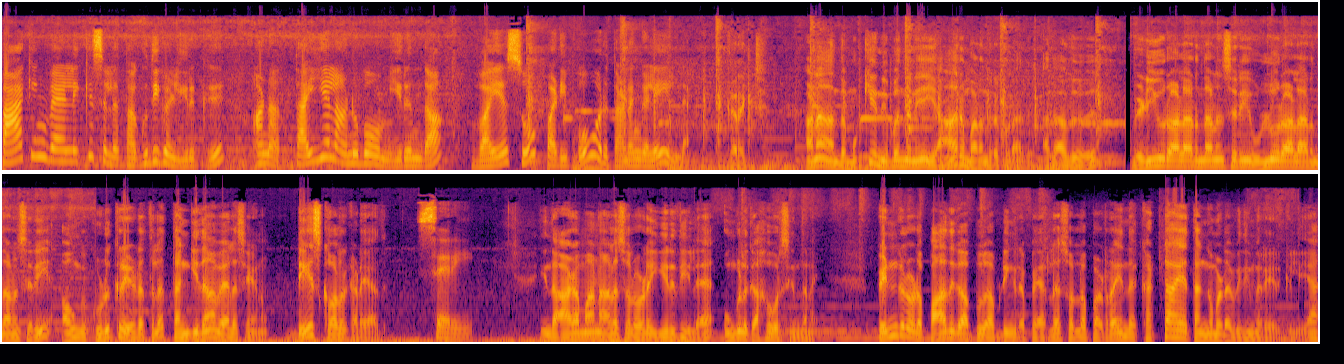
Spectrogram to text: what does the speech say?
பேக்கிங் வேலைக்கு சில தகுதிகள் இருக்கு. ஆனா தையல் அனுபவம் இருந்தா வயசோ படிப்போ ஒரு தடங்களே இல்லை. கரெக்ட் ஆனா அந்த முக்கிய நிபந்தனையை யாரும் மறந்துடக்கூடாது. அதாவது வெளியூர் ஆளா இருந்தாலும் சரி உள்ளூர் ஆளா இருந்தாலும் சரி அவங்க கொடுக்குற இடத்துல தங்கி தான் வேலை செய்யணும். டே ஸ்காலர் கிடையாது. சரி. இந்த ஆழமான அலசலோட இறுதியில உங்களுக்காக ஒரு சிந்தனை. பெண்களோட பாதுகாப்பு அப்படிங்கிற பேரில் சொல்லப்படுற இந்த கட்டாய தங்குமிட விதிமுறை இருக்கு இல்லையா?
